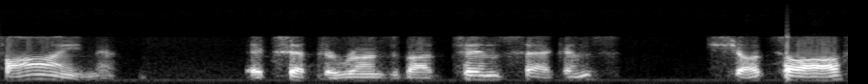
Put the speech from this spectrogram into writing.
fine, except it runs about 10 seconds, shuts off,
